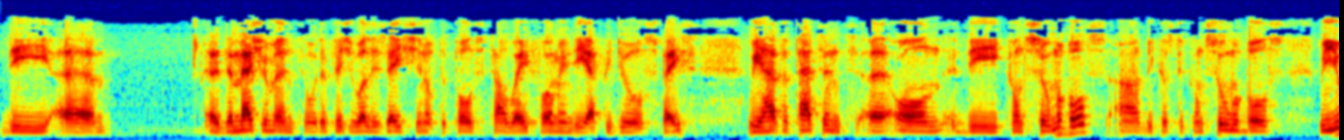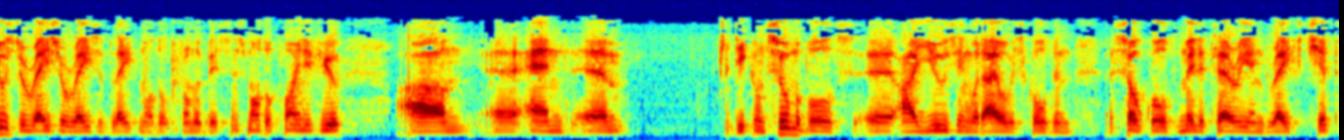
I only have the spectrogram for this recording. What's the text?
the um uh the measurement or the visualization of the pulsatile waveform in the epidural space. We have a patent on the consumables, uh because the consumables, we use the razor razor blade model from a business model point of view. Um, uh, and um, the consumables uh, are using what I always call a so-called military engraved chip.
